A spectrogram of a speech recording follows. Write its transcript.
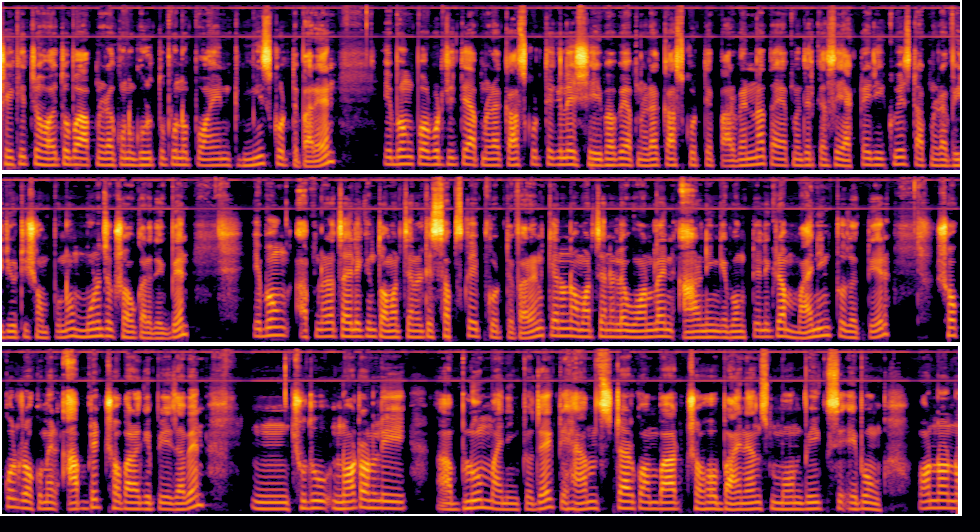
সেক্ষেত্রে হয়তো বা আপনারা কোনো গুরুত্বপূর্ণ পয়েন্ট মিস করতে পারেন এবং পরবর্তীতে আপনারা কাজ করতে গেলে সেইভাবে আপনারা কাজ করতে পারবেন না। তাই আপনাদের কাছে একটাই রিকোয়েস্ট আপনারা ভিডিওটি সম্পূর্ণ মনোযোগ সহকারে দেখবেন এবং আপনারা চাইলে কিন্তু আমার চ্যানেলটি সাবস্ক্রাইব করতে পারেন। কেননা আমার চ্যানেলে অনলাইন আর্নিং এবং টেলিগ্রাম মাইনিং প্রজেক্টের সকল রকমের আপডেট সবার আগে পেয়ে যাবেন। শুধু not only Bloom mining project Hamster Kombat সহ বাইন্যান্স মনবিক্স এবং অন্যান্য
